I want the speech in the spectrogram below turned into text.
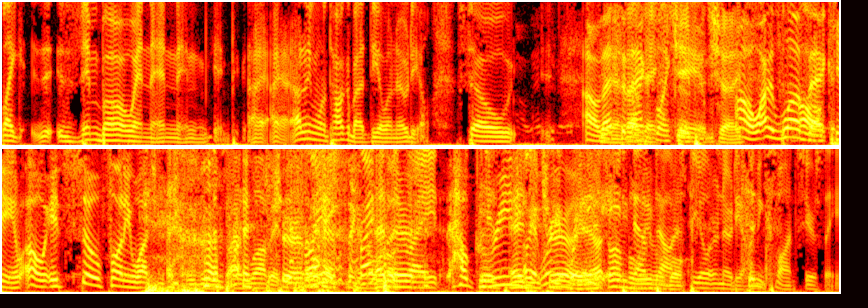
like Zimbo and and, and I, I don't even want to talk about Deal or No Deal. So, Oh, that's Yeah, an that's excellent game. show. Oh, I love Oh, that okay. game. Oh, it's so funny watching people lose. I love it. The Price, Price is right. How greedy okay, is we're, true. We're Yeah, that's get eighty thousand dollars, unbelievable. deal or no deal. I mean, come on, seriously.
